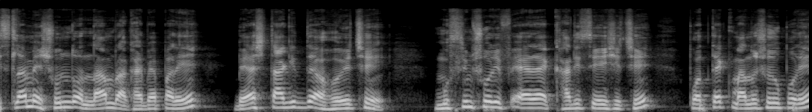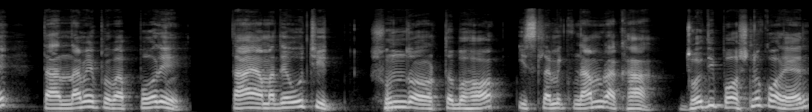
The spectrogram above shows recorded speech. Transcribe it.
ইসলামে সুন্দর নাম রাখার ব্যাপারে বেশ তাগিদ দেওয়া হয়েছে। মুসলিম শরীফ এর এক হাদিসে এসেছে, প্রত্যেক মানুষের উপরে তার নামের প্রভাব পড়ে। তাই আমাদের উচিত সুন্দর অর্থবহ ইসলামিক নাম রাখা। যদি প্রশ্ন করেন,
